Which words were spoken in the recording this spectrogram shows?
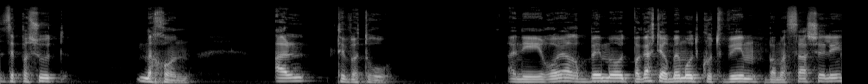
זה פשוט נכון. אל תוותרו. אני רואה הרבה מאוד, פגשתי הרבה מאוד כותבים במסע שלי,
